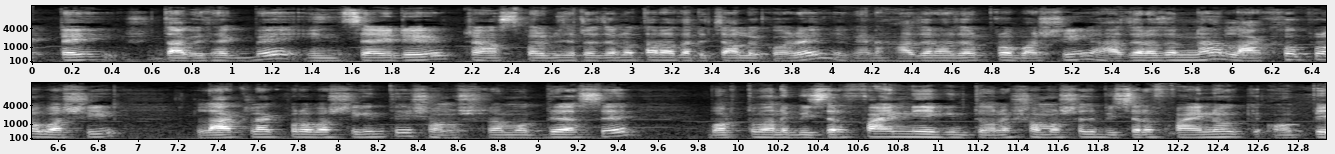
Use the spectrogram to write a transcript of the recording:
একটাই দাবি থাকবে ইনসাইডে ট্রান্সফার ভিসাটা যেন তাড়াতাড়ি চালু করে। এখানে হাজার হাজার প্রবাসী, হাজার হাজার না, লাখো প্রবাসী লাখ লাখ প্রবাসী কিন্তু এই সমস্যার মধ্যে আছে। বর্তমানে বিচার ফাইন নিয়ে কিন্তু অনেক সমস্যা বিচার ফাইনও পে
